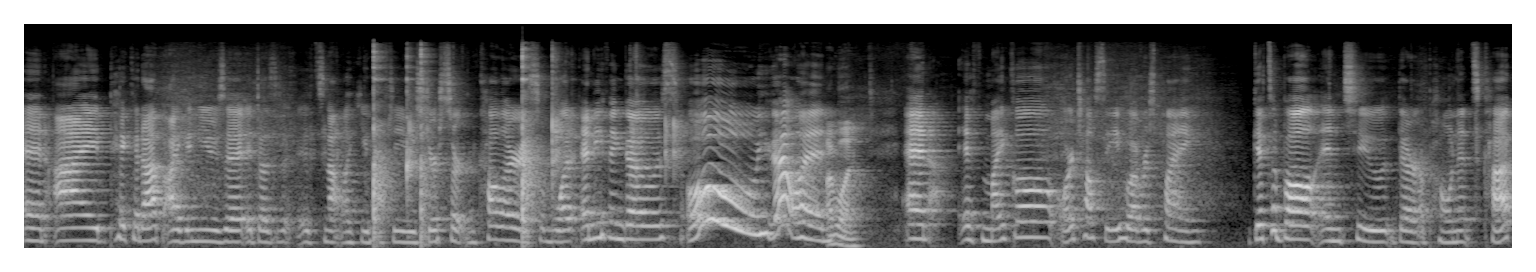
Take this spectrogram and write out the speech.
and I pick it up, I can use it. It does. It's not like you have to use your certain color. It's what anything goes. Oh, you got one. I won. And if Michael or Chelsea, whoever's playing, gets a ball into their opponent's cup,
